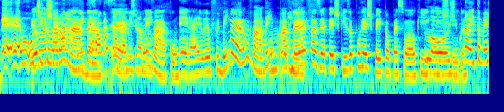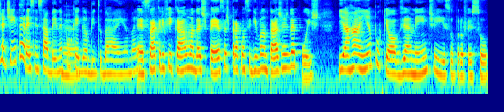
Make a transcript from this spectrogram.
é, é, o eu título não achava era uma, nada. uma interrogação é, pra mim tipo também. um vácuo. Era, eu, eu fui bem. Era um vácuo. Até fazer a pesquisa por respeito ao pessoal que. que Lógico. estuda. Não, e também eu já tinha interesse em saber, né? Por que Gambito da Rainha, mas. É sacrificar uma das peças para conseguir vantagens depois. E a rainha, porque obviamente isso o professor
